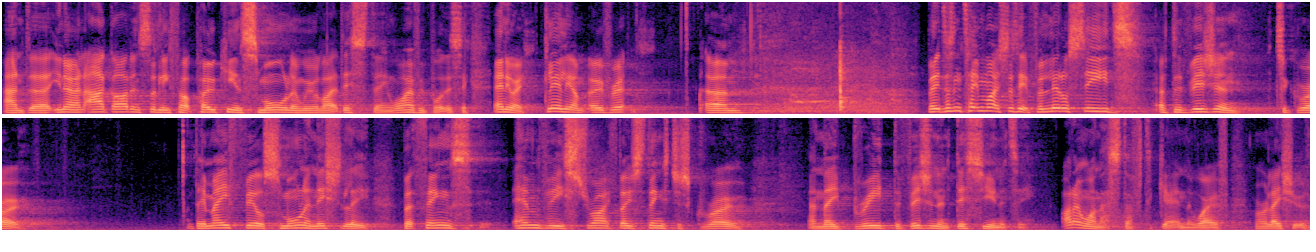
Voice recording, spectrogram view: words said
And, uh, you know, and our garden suddenly felt pokey and small, and we were like, this thing, why have we bought this thing? Anyway, clearly I'm over it. Um, but it doesn't take much, does it, for little seeds of division to grow. They may feel small initially, but things, envy, strife, those things just grow and they breed division and disunity. I don't want that stuff to get in the way of my relationship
